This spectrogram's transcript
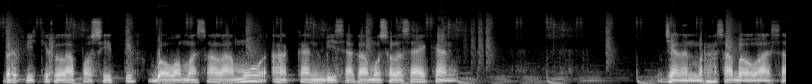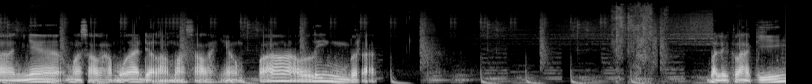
Berpikirlah positif bahwa masalahmu akan bisa kamu selesaikan Jangan merasa bahwasannya masalahmu adalah masalah yang paling berat. Balik lagi,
